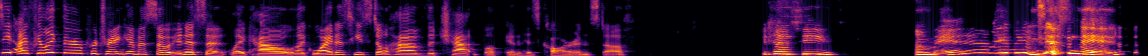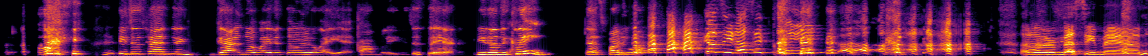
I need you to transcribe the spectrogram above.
see I feel like they're portraying him as so innocent. Like how like why does he still have the chat book in his car and stuff? Because he's a man, maybe a messy man. like he just hasn't gotten a way to throw it away yet. Probably He's just there. He doesn't clean. That's probably why. Because he doesn't clean. Another messy man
